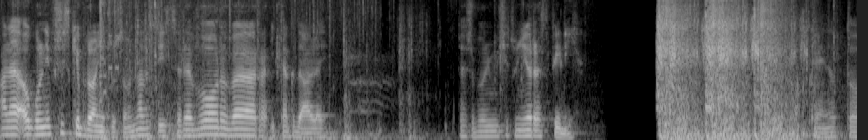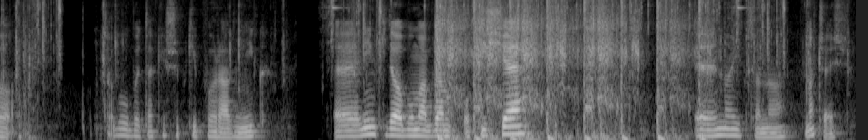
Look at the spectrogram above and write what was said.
Ale ogólnie wszystkie bronie tu są, nawet jest rewolwer i tak dalej. Żeby mi się tu nie respili. Okej, no to... To byłby taki szybki poradnik. E, linki do obu map dam w opisie. E, no i co, no. No cześć.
